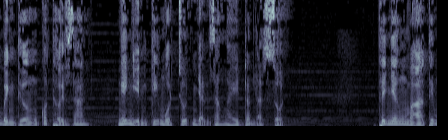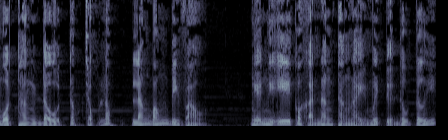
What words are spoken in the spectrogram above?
bình thường có thời gian, Nghĩa nhìn kỹ một chút nhận ra ngay đó là sột. Thế nhưng mà thấy một thằng đầu tóc chọc lóc láng bóng đi vào. Nghĩa nghĩ có khả năng thằng này mới từ đâu tới,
